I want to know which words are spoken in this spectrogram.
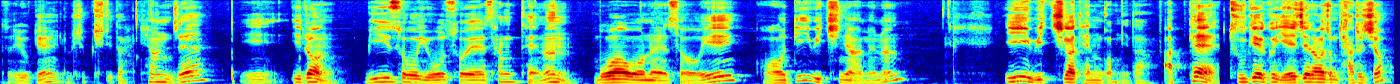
그래서 이게 67이다. 현재 이 이런 미소 요소의 상태는 모아원에서의 어디 위치냐 하면은 이 위치가 되는 겁니다. 앞에 두 개 그 예제랑은 좀 다르죠?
